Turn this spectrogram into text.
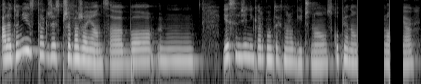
ale to nie jest tak, że jest przeważająca, bo mm, jestem dziennikarką technologiczną, skupioną na technologiach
